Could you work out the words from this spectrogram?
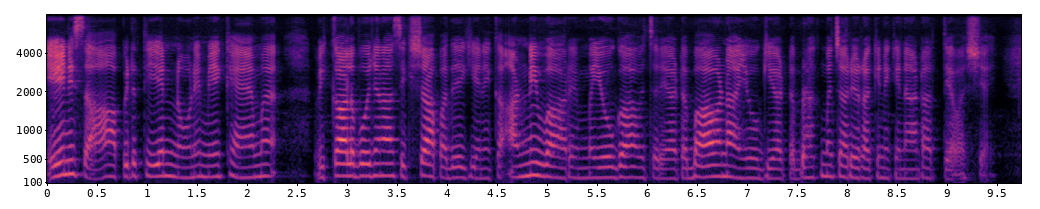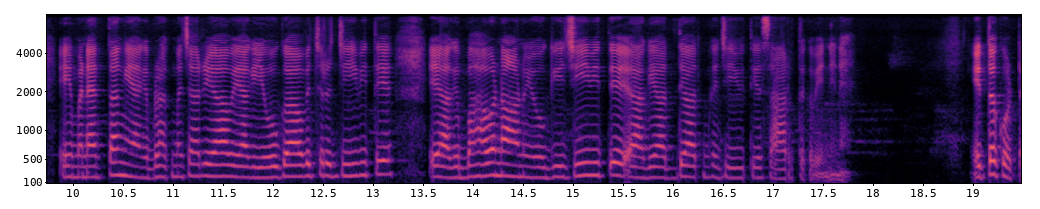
ඒ නිසා අපිට තියෙන්න ඕනේ මේ කෑම විකාල භෝජනා ශික්ෂාපදය කියන එක අනිවාර්යයෙන්ම යෝගාවචරයට භාවනා යෝගියාට Brahmacharya රකින්න කෙනාට අත්‍යවශ්‍යයි. එහෙම නැත්නම් එයාගේ Brahmacharyaව, එයාගේ යෝගාවචර ජීවිතය, එයාගේ භාවනානුයෝගී ජීවිතය, එයාගේ ආධ්‍යාත්මික ජීවිතය සාර්ථක වෙන්නේ නැහැ. එතකොට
